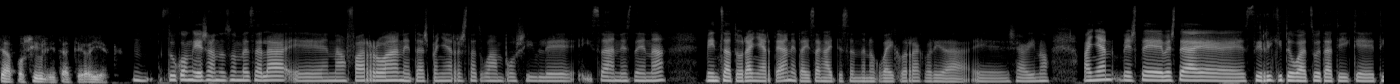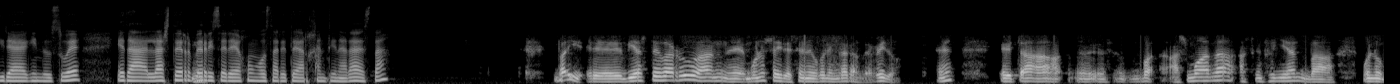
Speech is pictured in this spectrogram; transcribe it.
zea posibilitate horiek. Mm. Zuk ongi esan duzun bezala, e, Nafarroan eta Espainia Restatuan posible izan ez dena, bintzat orain artean, eta izan gaitezen denok baikorrak hori da, e, Xabino. Baina beste, beste e, zirrikitu batzuetatik e, tira egin duzue, eta laster mm. berriz ere jongo zarete Argentinara, ez da? Bai, e, bi barruan e, Buenos Airesen egoren gara berriro. Eh? Eta e, ba, asmoa da, azken finean, ba, bueno,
